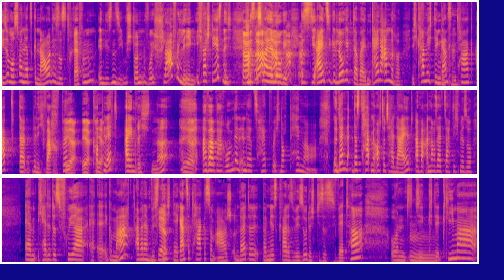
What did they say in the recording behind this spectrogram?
Wieso muss man jetzt genau dieses Treffen in diesen sieben Stunden, wo ich schlafe, legen? Ich verstehe es nicht. Und das ist meine Logik. Das ist die einzige Logik dabei, keine andere. Ich kann mich den ganzen okay. Tag ab, da, wenn ich wach bin, ja, ja, komplett ja. einrichten. Ne? Ja. Aber warum denn in der Zeit, wo ich noch penne? Und dann, das tat mir auch total leid, aber andererseits dachte ich mir so, ähm, ich hätte das früher äh, äh gemacht, aber dann wüsste ich, der ganze Tag ist im Arsch. Und Leute, bei mir ist gerade sowieso durch dieses Wetter und die, mhm. die Klima,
